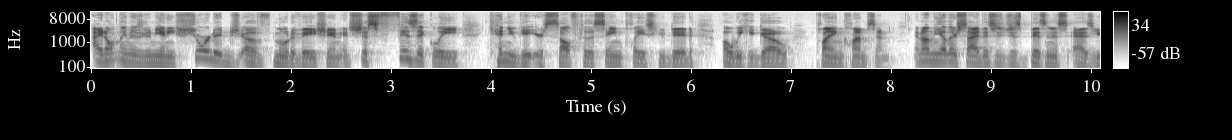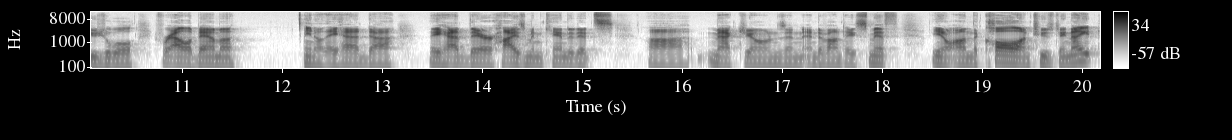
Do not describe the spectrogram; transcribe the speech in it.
I don't think there's going to be any shortage of motivation. It's just physically, can you get yourself to the same place you did a week ago playing Clemson? And on the other side, this is just business as usual for Alabama. You know, they had uh, they had their Heisman candidates. Uh, Mac Jones and, and DeVonta Smith, you know, on the call on Tuesday night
